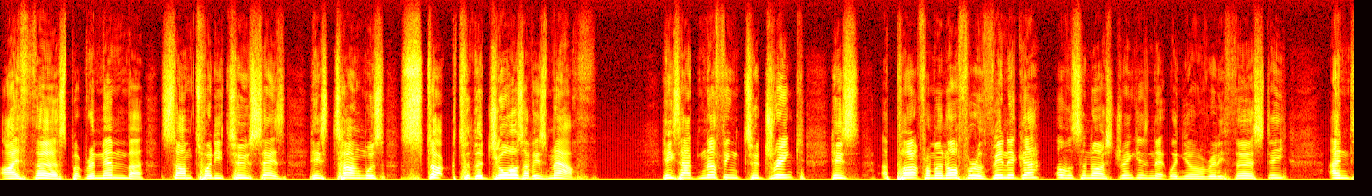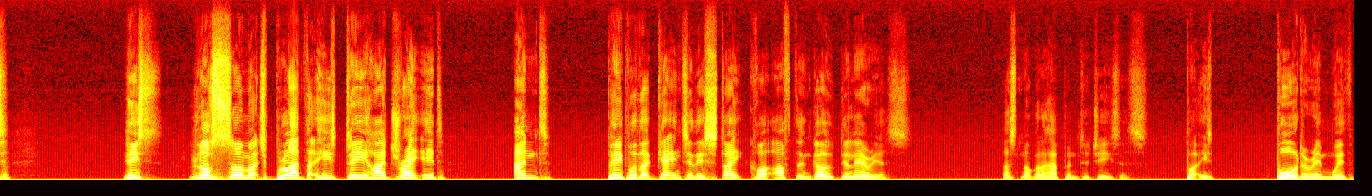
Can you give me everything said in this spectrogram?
I thirst. But remember, Psalm 22 says his tongue was stuck to the jaws of his mouth. He's had nothing to drink. Apart from an offer of vinegar. Oh, it's a nice drink, isn't it, when you're really thirsty? And he's lost so much blood that he's dehydrated and People that get into this state quite often go delirious. That's not going to happen to Jesus. But he's bordering with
